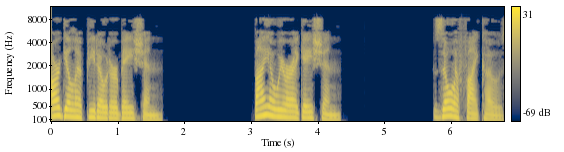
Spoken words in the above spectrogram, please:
Argillophytoturbation Bioirrigation. Zoophycos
